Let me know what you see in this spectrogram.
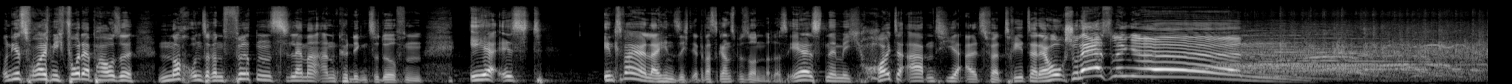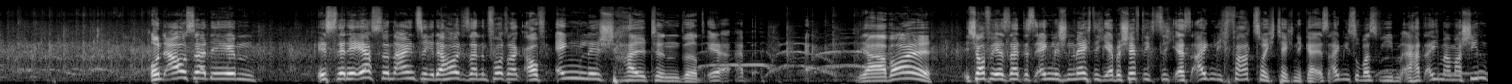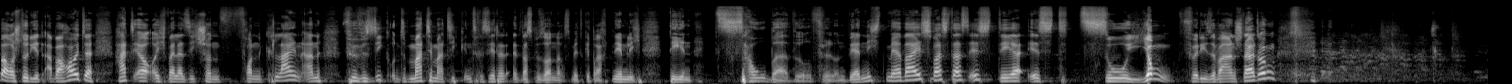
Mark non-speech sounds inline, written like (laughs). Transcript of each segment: Und jetzt freue ich mich vor der Pause noch unseren vierten Slammer ankündigen zu dürfen. Er ist in zweierlei Hinsicht etwas ganz Besonderes. Er ist nämlich heute Abend hier als Vertreter der Hochschule Esslingen. Und außerdem ist er der Erste und Einzige, der heute seinen Vortrag auf Englisch halten wird. Er, äh, jawohl. Ich hoffe, ihr seid des Englischen mächtig. Er beschäftigt sich, er ist eigentlich Fahrzeugtechniker. Er ist eigentlich sowas wie, er hat eigentlich mal Maschinenbau studiert. Aber heute hat er euch, weil er sich schon von klein an für Physik und Mathematik interessiert hat, etwas Besonderes mitgebracht, nämlich den Zauberwürfel. Und wer nicht mehr weiß, was das ist, der ist zu jung für diese Veranstaltung.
